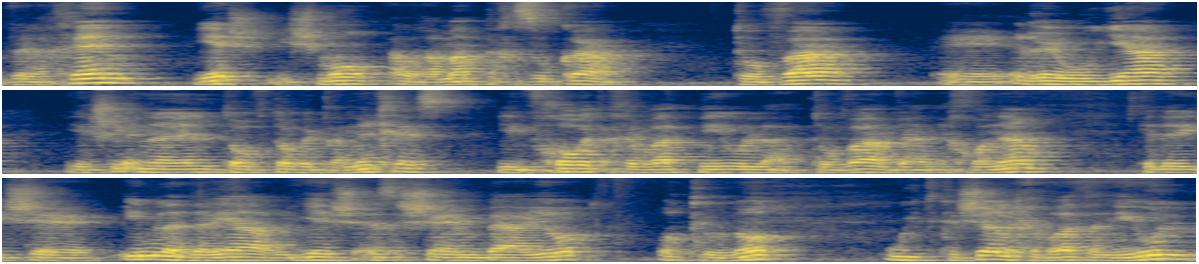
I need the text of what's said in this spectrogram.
ולכן יש לשמור על רמת תחזוקה טובה, אה, ראויה. יש לנהל טוב טוב את הנכס, לבחור את החברת ניהול הטובה והנכונה, כדי שאם לדייר יש איזה שהן בעיות או תלונות, הוא יתקשר לחברת הניהול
